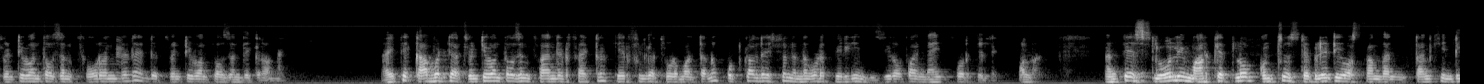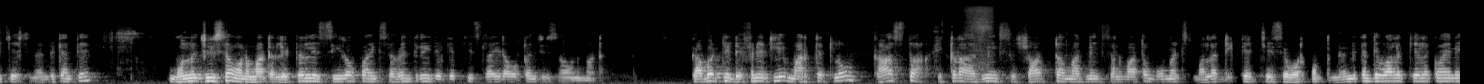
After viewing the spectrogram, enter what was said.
twenty one thousand four hundred and twenty one thousand దగ్గర ఉన్నాయి. అయితే కాబట్టి ఆ twenty one thousand five hundred factor కేర్ఫుల్గా చూడమంటాను. పుట్ కాల్ రేషియో నిన్న కూడా పెరిగింది జీరో పాయింట్ నైన్ ఫోర్కి వెళ్ళింది. మళ్ళా అంటే స్లోలీ మార్కెట్లో కొంచెం స్టెబిలిటీ వస్తుందనటానికి ఇండికేషన్ ఎందుకంటే మొన్న చూసాం అనమాట literally zero point seven three దగ్గరికి స్లైడ్ అవటం చూసాం అనమాట కాబట్టి డెఫినెట్లీ మార్కెట్లో కాస్త ఇక్కడ అర్నింగ్స్ షార్ట్ టర్మ్ అర్నింగ్స్ అన్నమాట మూమెంట్స్ మళ్ళీ డిక్టేట్ చేసే వరకు ఉంటుంది. ఎందుకంటే వాళ్ళ కీలకమైన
